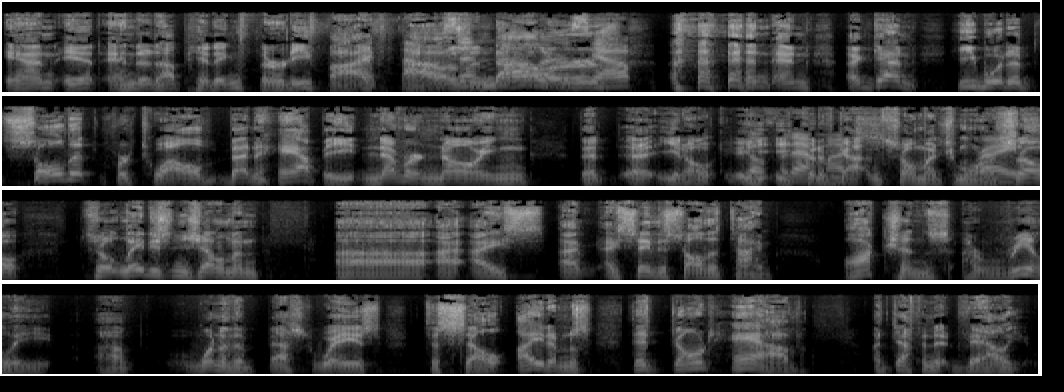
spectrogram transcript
and it ended up hitting thirty-five thousand dollars. Yep. and and again, he would have sold it for twelve, been happy, never knowing that uh, you know he, for he could have much. gotten so much more. Right. So, so ladies and gentlemen, uh, I, I- I say this all the time: auctions are really um, one of the best ways to sell items that don't have a definite value.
